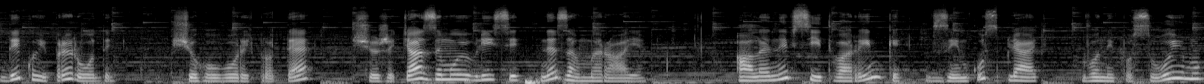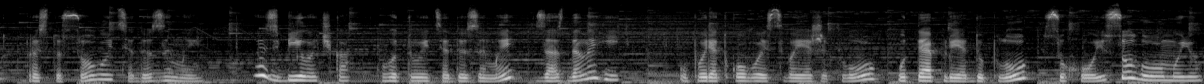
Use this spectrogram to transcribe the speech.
дикої природи, що говорить про те, що життя зимою в лісі не завмирає. Але не всі тваринки взимку сплять, вони по-своєму пристосовуються до зими. Ось білочка готується до зими заздалегідь, упорядковує своє житло, утеплює дупло сухою соломою,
